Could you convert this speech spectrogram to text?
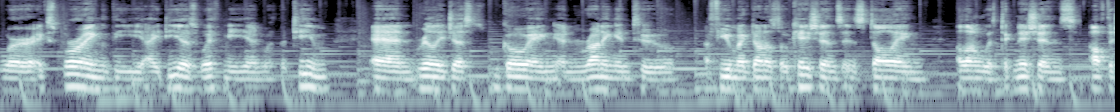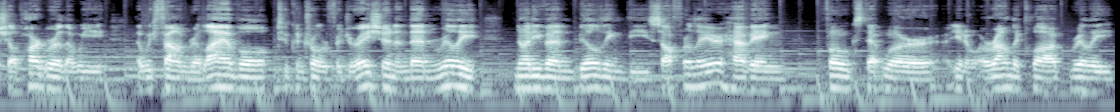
were exploring the ideas with me and with the team and really just going and running into a few McDonald's locations installing along with technicians off the shelf hardware that we that we found reliable to control refrigeration and then really not even building the software layer having folks that were, you know, around the clock, really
